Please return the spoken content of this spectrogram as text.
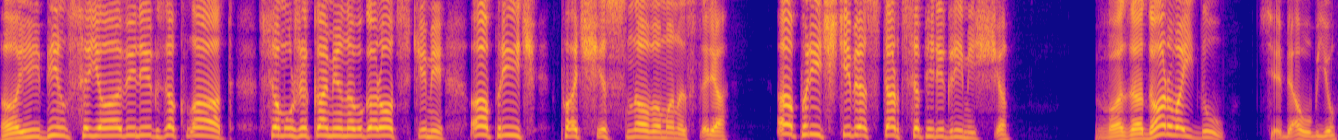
Ай, бился я велик заклад со мужиками новгородскими, а прич по честного монастыря, а прич тебя, старца пилигримища. В Азадор войду, тебя убью.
